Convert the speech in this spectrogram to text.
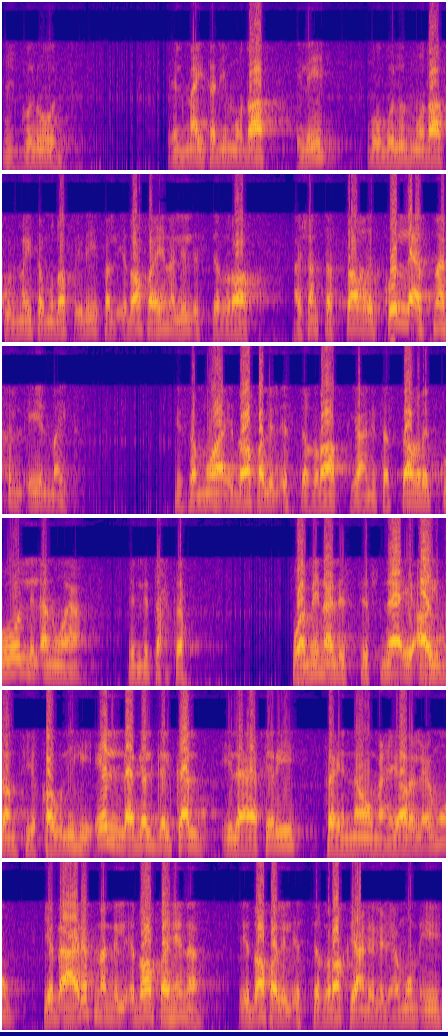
مش جلود. الميتة دي مضاف إليه وجلود مضاف والميتة مضاف إليه فالإضافة هنا للاستغراق. عشان تستغرق كل أصناف الإيه الميتة يسموها إضافة للاستغراق يعني تستغرق كل الأنواع اللي تحتها. ومن الاستثناء أيضا في قوله إلا جلد الكلب إلى آخره فإنه معيار العموم. يبقى عرفنا أن الإضافة هنا إضافة للاستغراق يعني للعموم إيه؟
